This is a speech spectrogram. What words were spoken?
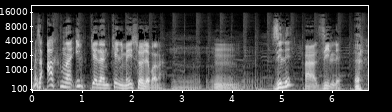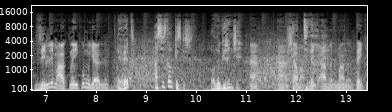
mesela aklına ilk gelen kelimeyi söyle bana. Zilli? Ha zilli. Heh. Zilli mi? Aklına ilk bu mu geldi? Evet. Asistan kızgış. Onu görünce. Ha, ha tamam ettin peki anladım anladım peki.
